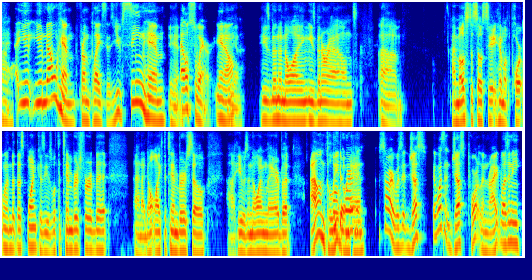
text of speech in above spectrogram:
oh. you you know him from places. You've seen him yeah. elsewhere, you know? Yeah. He's been annoying. He's been around. Um I most associate him with Portland at this point because he was with the Timbers for a bit, and I don't like the Timbers, so uh, he was annoying there. But Alan Pulido, well, man. They, sorry, was it just? It wasn't just Portland, right? Wasn't he?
